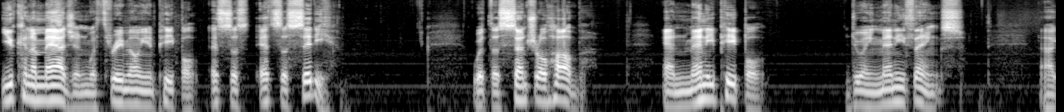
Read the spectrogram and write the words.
you can imagine with 3 million people, it's a, it's a city with a central hub and many people doing many things, uh,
